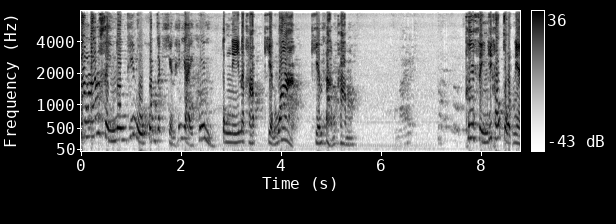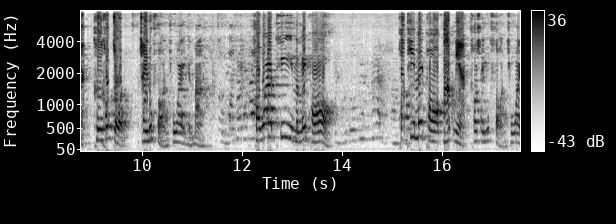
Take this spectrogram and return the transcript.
ดังนั้นสิ่งหนึ่งที่หนูควรจะเขียนให้ใหญ่ขึ้น ตรงนี้นะครับ เขียนว่าเขียนสามคำ คือสิ่งที่เขาโจทย์เนี่ย คือเขาโจทย์ใช้ลูกศรช่วยเห็นป่ะเพราะว่าที่มันไม่พอพอที่ไม่พอปั๊บเนี่ยเขาใช้ลูกศรช่วย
